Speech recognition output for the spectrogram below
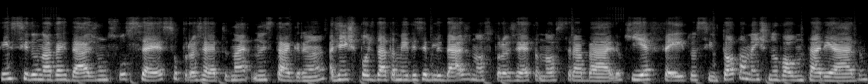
tem sido, na verdade, um sucesso o projeto no Instagram. A gente pôde dar também visibilidade ao nosso projeto, ao nosso trabalho, que é feito assim totalmente no voluntariado.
